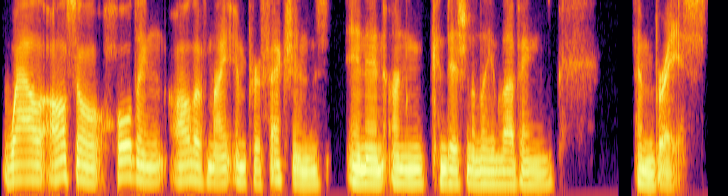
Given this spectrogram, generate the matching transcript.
while also holding all of my imperfections in an unconditionally loving embrace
